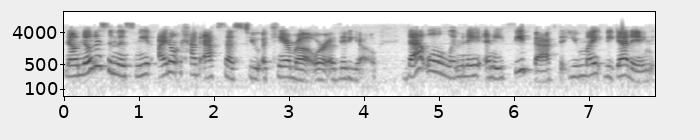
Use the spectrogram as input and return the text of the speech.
Now notice in this Meet, I don't have access to a camera or a video. That will eliminate any feedback that you might be getting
